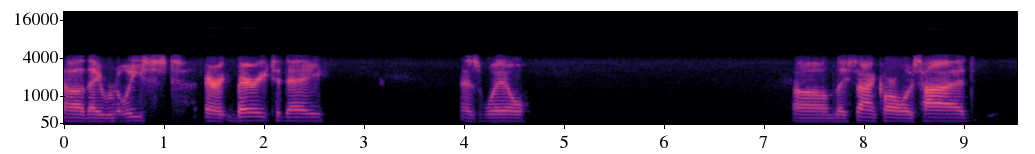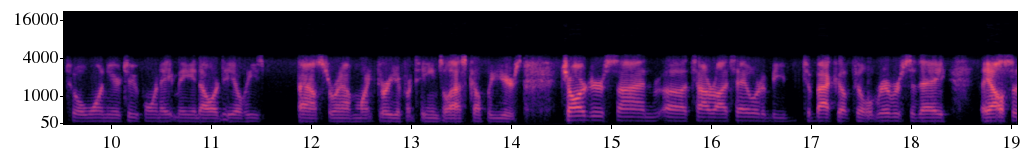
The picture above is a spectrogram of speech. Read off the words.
Uh, they released Eric Berry today as well. Um, they signed Carlos Hyde to a one-year, two point eight million dollar deal. He's bounced around from like three different teams the last couple of years. Chargers signed uh, Tyrod Taylor to be to back up Philip Rivers today. They also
